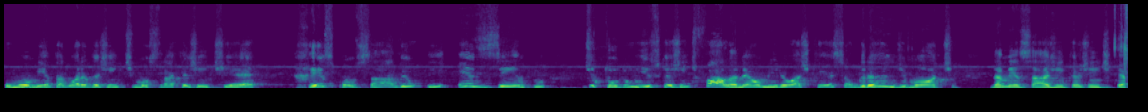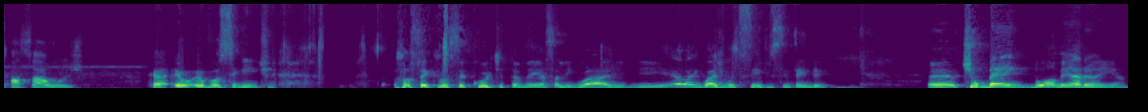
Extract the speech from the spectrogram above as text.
o momento agora é da gente mostrar que a gente é responsável e exemplo de tudo isso que a gente fala, né, Almir? Eu acho que esse é o grande mote da mensagem que a gente quer passar hoje? Cara, eu, eu vou o seguinte. Eu sei que você curte também essa linguagem, e é uma linguagem muito simples de se entender. É, tio Ben do Homem-Aranha,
